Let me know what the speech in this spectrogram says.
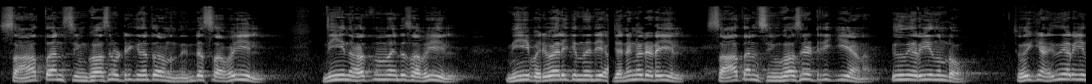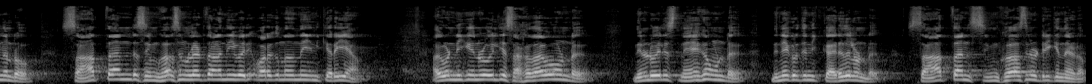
സാത്താൻ സിംഹാസനം ഇട്ടിരിക്കുന്നിടത്താണ്. നിന്റെ സഭയിൽ നീ നടത്തുന്ന നിന്റെ സഭയിൽ നീ പരിപാലിക്കുന്നതിന്റെ ജനങ്ങളുടെ ഇടയിൽ സാത്താൻ സിംഹാസനം ഇട്ടിരിക്കുകയാണ്. ഇത് നീ അറിയുന്നുണ്ടോ? ചോദിക്കുകയാണ് ഇത് നീ അറിയുന്നുണ്ടോ? സാത്താന്റെ സിംഹാസനമുള്ളിടത്താണ് നീ പാർക്കുന്നതെന്ന് എനിക്കറിയാം. അതുകൊണ്ട് എനിക്ക് നിന്നോട് വലിയ സഹതാപമുണ്ട്. നിന്നോട് വലിയ സ്നേഹമുണ്ട്. നിന്നെക്കുറിച്ച് എനിക്ക് കരുതലുണ്ട്. സാത്താൻ സിംഹാസനം ഇട്ടിരിക്കുന്ന ഇടം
